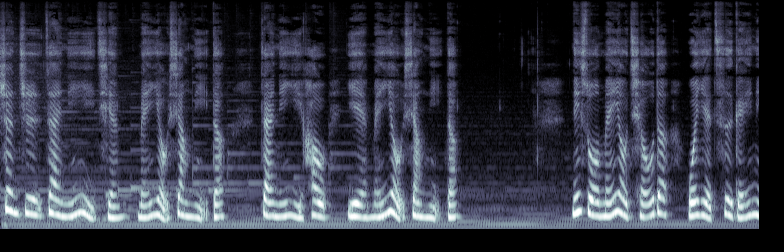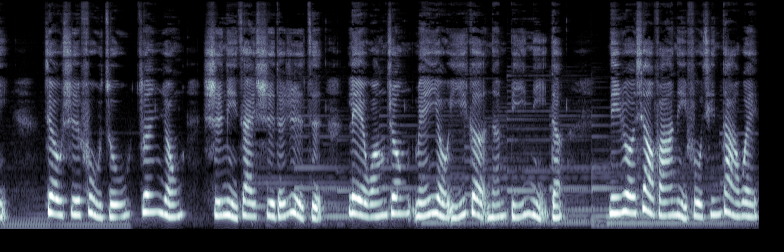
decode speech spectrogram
甚至在你以前没有像你的，在你以后也没有像你的。”你所没有求的，我也赐给你，就是富足、尊荣，使你在世的日子，列王中没有一个能比你的。你若效法你父亲大卫，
